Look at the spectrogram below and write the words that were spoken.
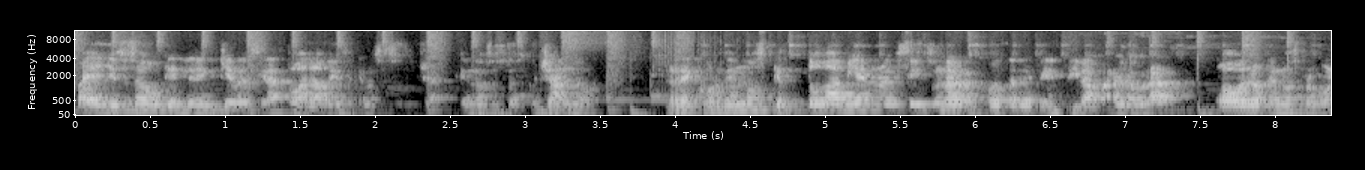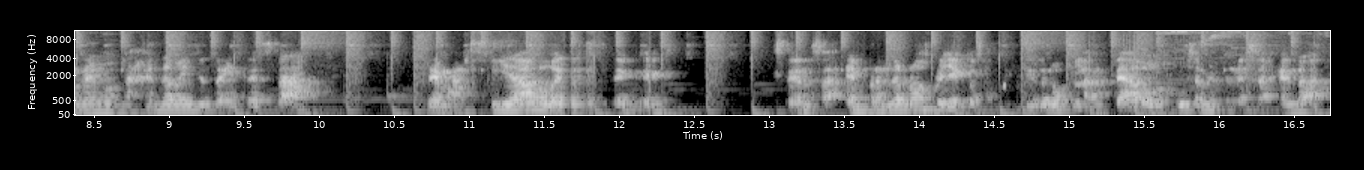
vaya, y eso es algo que le quiero decir a toda la audiencia que nos, escucha, que nos está escuchando. Recordemos que todavía no existe una respuesta definitiva para lograr todo lo que nos proponemos. La Agenda 2030 está demasiado emprender nuevos proyectos a partir de lo planteado justamente en esa agenda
